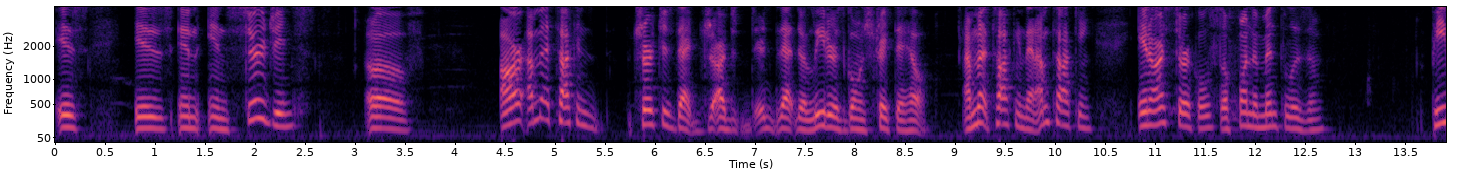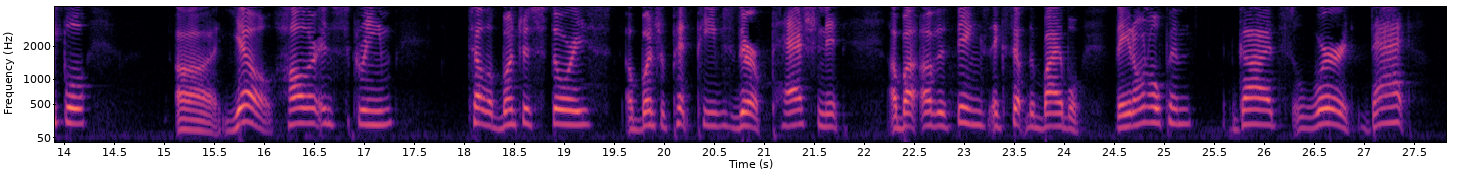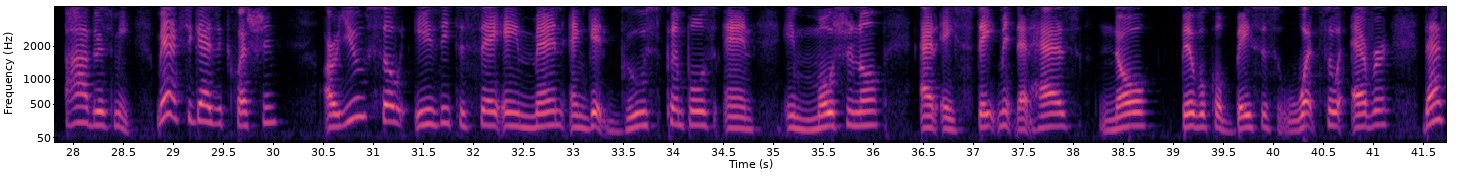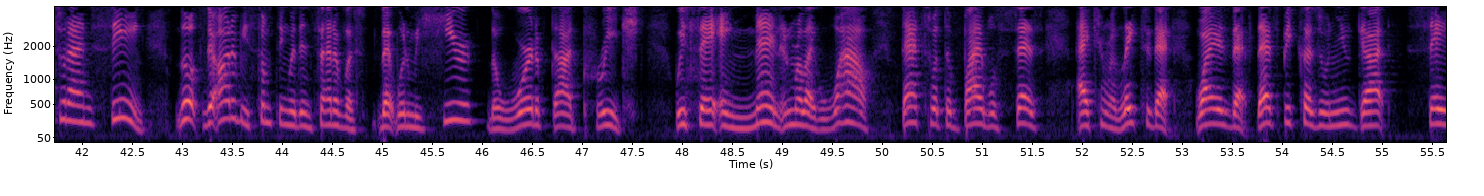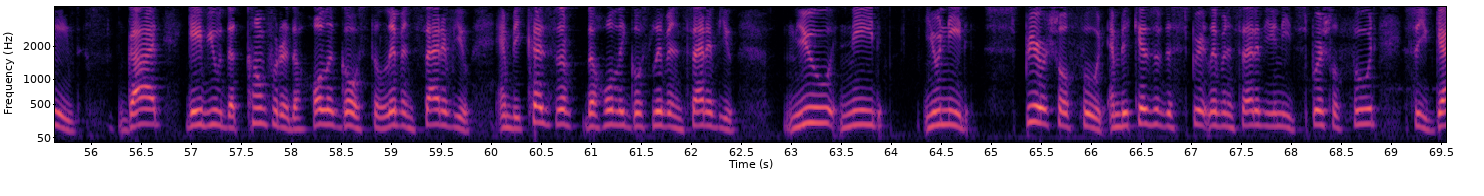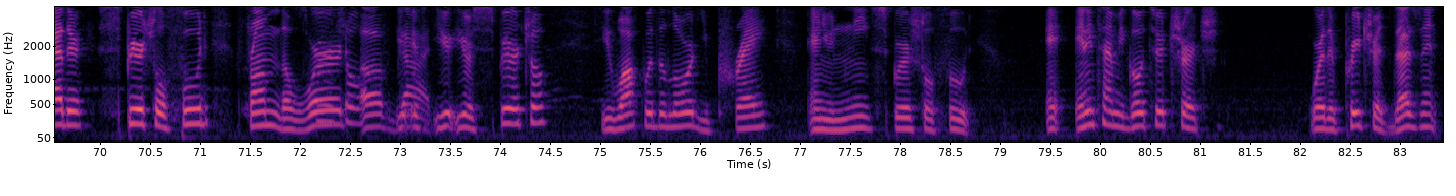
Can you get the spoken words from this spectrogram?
is is an insurgence of our I'm not talking churches that are that their leader is going straight to hell. I'm not talking that. I'm talking in our circles of fundamentalism. People uh, yell, holler, and scream, tell a bunch of stories, a bunch of pet peeves. They're passionate about other things except the Bible. They don't open God's word. That bothers me. May I ask you guys a question? Are you so easy to say amen and get goose pimples and emotional at a statement that has no biblical basis whatsoever. That's what I'm seeing. Look, there ought to be something within inside of us that when we hear the word of God preached, we say amen and we're like, wow, that's what the Bible says. I can relate to that. Why is that? That's because when you got saved, God gave you the comforter, the Holy Ghost to live inside of you. And because of the Holy Ghost living inside of you, you need you need spiritual food. And because of the spirit living inside of you, you need spiritual food. So you gather spiritual food from the spiritual, word of God. You, you're spiritual, you walk with the Lord, you pray, and you need spiritual food. A- anytime you go to a church where the preacher doesn't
